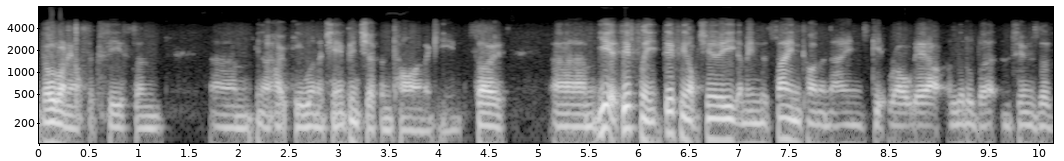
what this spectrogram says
build on our success and um, you know hopefully win a championship in time again. So. Um, yeah, definitely, definitely an opportunity. I mean, the same kind of names get rolled out a little bit in terms of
